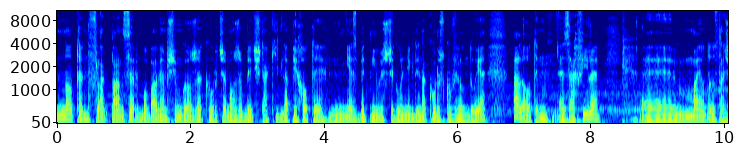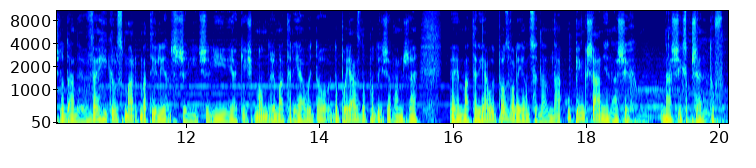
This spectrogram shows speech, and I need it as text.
No ten Flag Panzer, obawiam się go, że kurczę, może być taki dla piechoty niezbyt miły, szczególnie gdy na Kursku wyląduje, ale o tym za chwilę. E, mają zostać dodane Vehicle Smart Materials, czyli, czyli jakieś mądre materiały do, do pojazdu. Podejrzewam, że e, materiały pozwalające nam na upiększanie naszych, naszych sprzętów.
